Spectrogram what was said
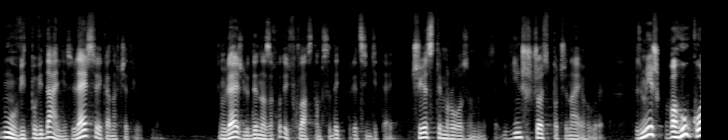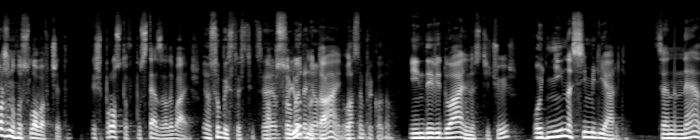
Ну, відповідальність. Уявляєш, яка на вчителю відповідальність? Уявляєш, людина заходить в клас, там сидить 30 дітей, чистим розумом і все. І він щось починає говорити. Ти розумієш вагу кожного слова вчителя? Ти ж просто в пусте заливаєш. І особистості. Це Абсолютно, так. Власним прикладом. Індивідуальності, чуєш? Одні на 7 мільярдів. Це не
